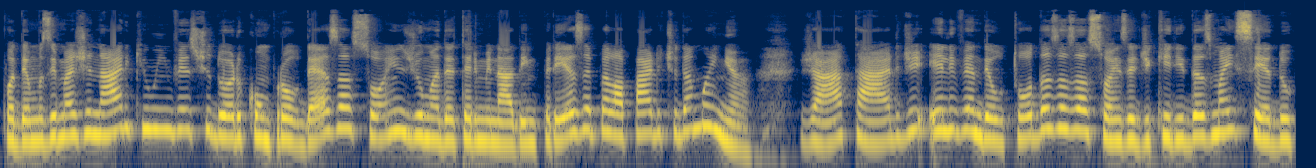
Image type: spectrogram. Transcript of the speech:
podemos imaginar que um investidor comprou 10 ações de uma determinada empresa pela parte da manhã. Já à tarde, ele vendeu todas as ações adquiridas mais cedo,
